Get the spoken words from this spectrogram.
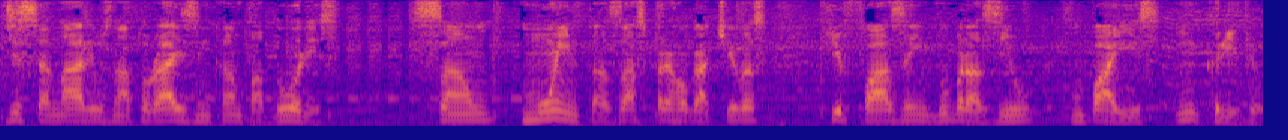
de cenários naturais encantadores. São muitas as prerrogativas que fazem do Brasil um país incrível.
